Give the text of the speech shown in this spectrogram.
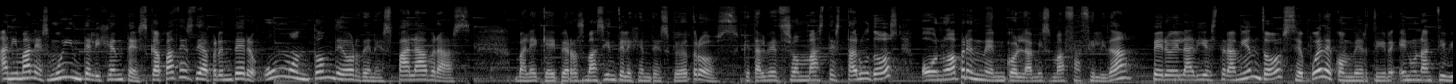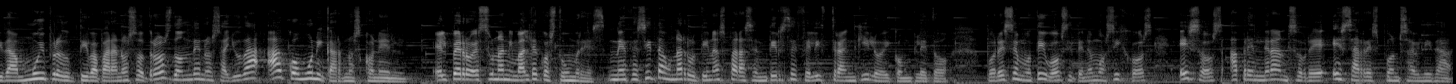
animales muy inteligentes, capaces de aprender un montón de órdenes, palabras. Vale, que hay perros más inteligentes que otros, que tal vez son más testarudos o no aprenden con la misma facilidad, pero el adiestramiento se puede convertir en una actividad muy productiva para nosotros donde nos ayuda a comunicarnos con él. El perro es un animal de costumbres, necesita unas rutinas para sentirse feliz, tranquilo y completo. Por ese motivo, si tenemos hijos, esos aprenderán sobre esa responsabilidad.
